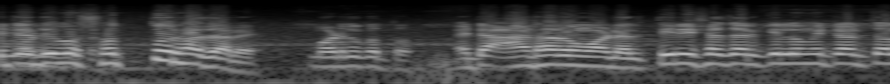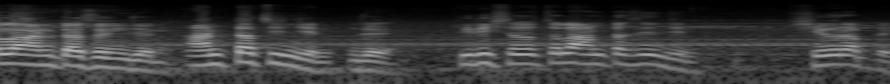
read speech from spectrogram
এটা দিব সত্তর হাজারে। মডেল কত? এটা আঠারো মডেল তিরিশ হাজার কিলোমিটার চলা আনটাস ইঞ্জিন আনটাচ ইঞ্জিন জি। তিরিশ হাজার চলা ইঞ্জিন। শিওর আপনি?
